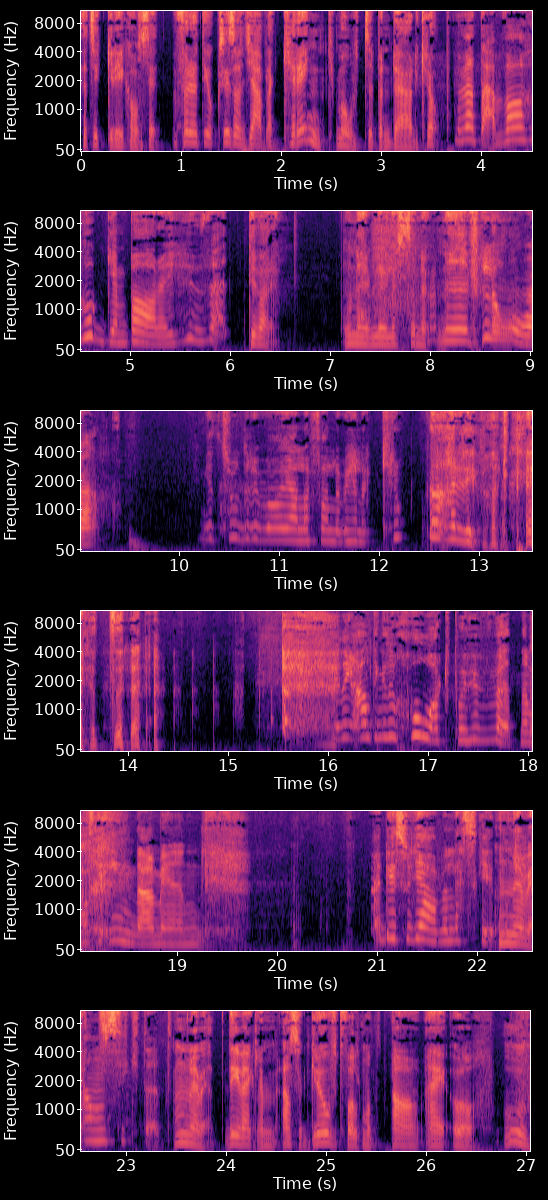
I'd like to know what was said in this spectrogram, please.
Jag tycker det är konstigt. För att det också är sånt jävla kränk mot typ en död kropp. Men vänta, var huggen bara i huvudet? Det var det. Och nej jag blev ledsen nu. Nej förlåt. Jag trodde det var i alla fall över hela kroppen. Då hade det varit bättre. Jag tänker allting är så hårt på huvudet när man ska in där med en Det är så jävla läskigt. Mm, jag vet. Ansiktet. Mm, jag vet, det är verkligen, alltså grovt våld mot, ja, nej, oh. Uh.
